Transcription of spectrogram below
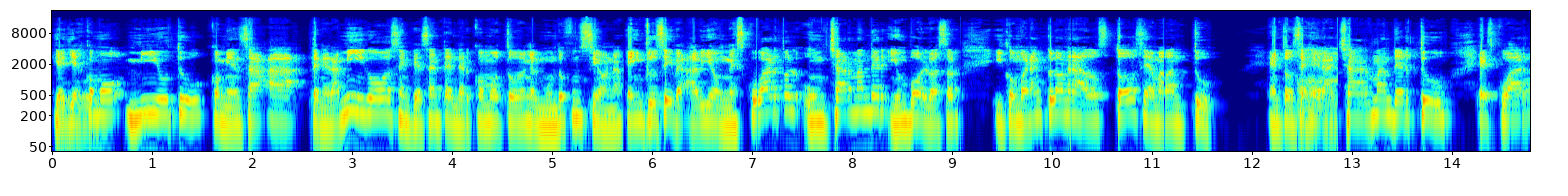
Y allí es como Mewtwo comienza a tener amigos, empieza a entender cómo todo en el mundo funciona. E inclusive había un Squirtle, un Charmander y un Bulbasaur. Y como eran clonados, todos se llamaban Tu. Entonces Oh. era Charmander Tu, Squirtle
